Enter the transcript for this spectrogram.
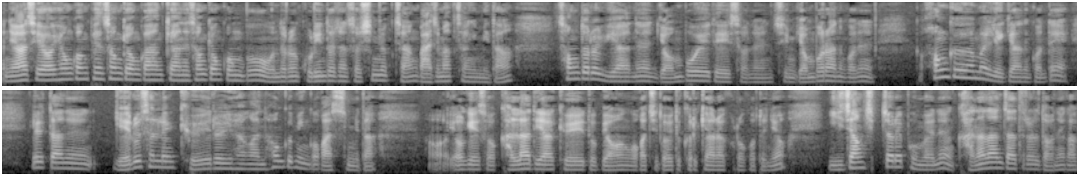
안녕하세요. 형광펜 성경과 함께하는 성경 공부. 오늘은 고린도전서 16장 마지막 장입니다. 성도를 위하는 연보에 대해서는 지금 연보라는 거는 헌금을 얘기하는 건데 일단은 예루살렘 교회를 향한 헌금인 것 같습니다. 어, 여기에서 갈라디아 교회도 명한 것 같이 너희도 그렇게 하라 그러거든요. 2장 10절에 보면은 가난한 자들을 너네가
